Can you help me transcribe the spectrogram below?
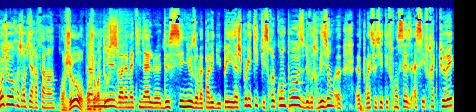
Bonjour Jean-Pierre Raffarin. Bonjour, bonjour à tous. Dans la matinale de CNews, on va parler du paysage politique qui se recompose, de votre vision euh, euh, pour la société française assez fracturée.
